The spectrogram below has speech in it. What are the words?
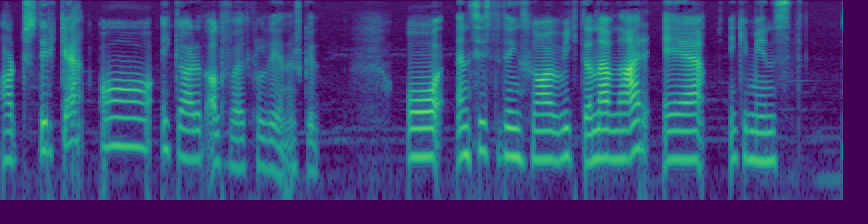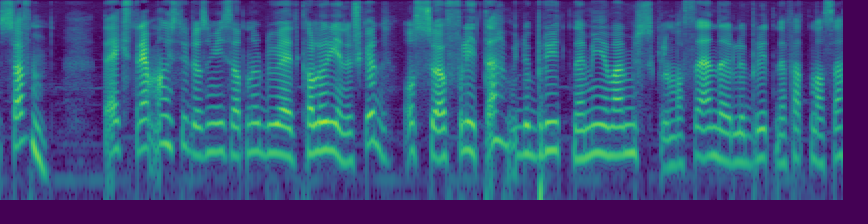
hardt styrke, og ikke har et altfor høyt kaloriunderskudd. Og en siste ting som er viktig å nevne her, er ikke minst søvn. Det er ekstremt mange studier som viser at når du er i et kaloriunderskudd og sover for lite, vil du bryte ned mye mer muskelmasse enn det du bryte ned fettmasse.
